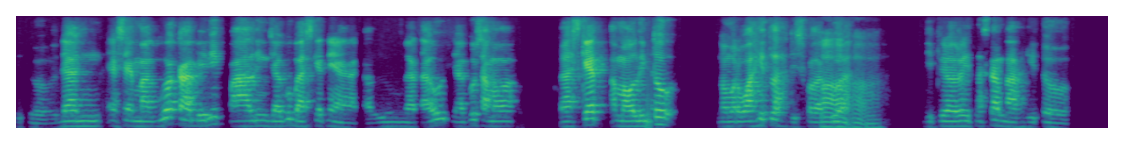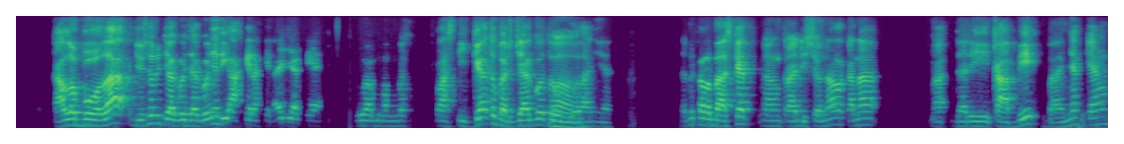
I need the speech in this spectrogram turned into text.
Gitu. Dan SMA gua KB ini paling jago basketnya. Kalau nggak tahu, jago sama basket sama Olim tuh nomor wahid lah di sekolah gua. Uh, uh. Diprioritaskan lah gitu. Kalau bola justru jago-jagonya di akhir-akhir aja kayak gua mau kelas 3 tuh baru jago tuh uh. bolanya. Tapi kalau basket yang tradisional karena dari KB banyak yang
